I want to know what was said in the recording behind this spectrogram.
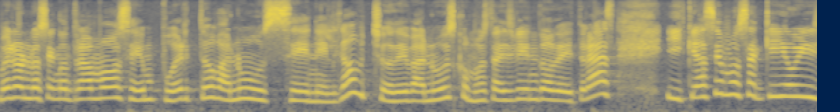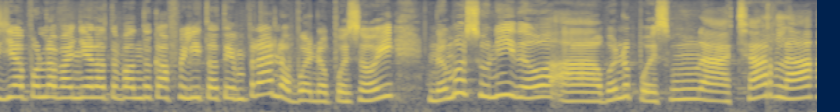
Bueno, nos encontramos en Puerto Banús, en el gaucho de Banús, como estáis viendo detrás. ¿Y qué hacemos aquí hoy ya por la mañana tomando cafelito temprano? Bueno, pues hoy nos hemos unido a, bueno, pues una charla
